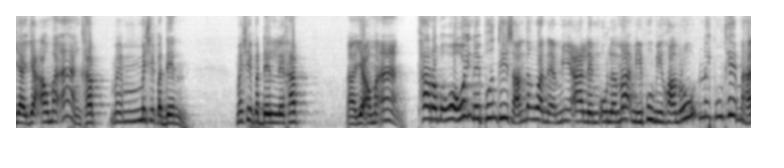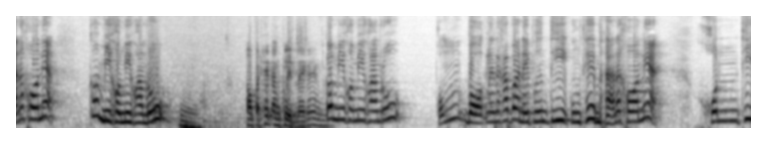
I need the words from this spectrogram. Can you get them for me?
อย่าอย่าเอามาอ้างครับไม่ไม่ใช่ประเด็น ไม่ใช่ประเด็นเลยครับ อ่าอย่าเอามาอ้าง ถ้าเราบอกว่าโอ้ยในพื้นที่สามจังหวัดเนี่ยมีอาเลมอุลามะมีผู้มีความรู้ ในกรุงเทพมหานครเนี่ยก็มีคนมีความรู้อืมเอาประเทศอังกฤษเลยก็ยังก็มีคนมีความรู้ ผมบอกเลยนะครับว่าในพื้นที่กรุงเทพมหานครเนี่ยคนที่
